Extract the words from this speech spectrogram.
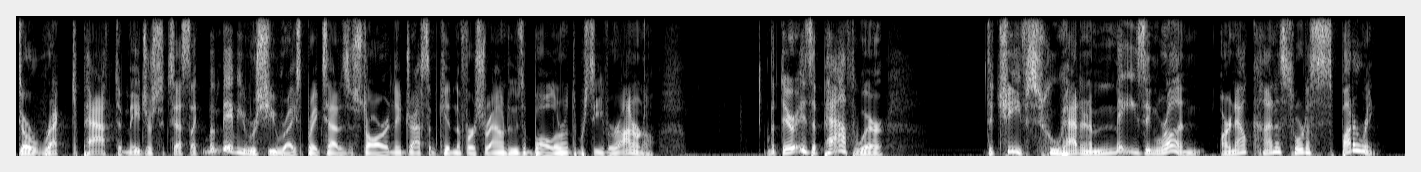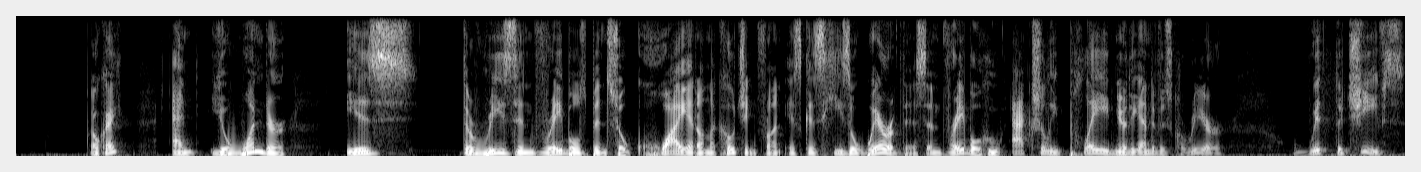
direct path to major success. Like maybe Rashee Rice breaks out as a star and they draft some kid in the first round who's a baller on the receiver. I don't know. But there is a path where the Chiefs, who had an amazing run, are now kind of sort of sputtering. Okay? And you wonder is the reason Vrabel's been so quiet on the coaching front is because he's aware of this. And Vrabel, who actually played near the end of his career with the Chiefs,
